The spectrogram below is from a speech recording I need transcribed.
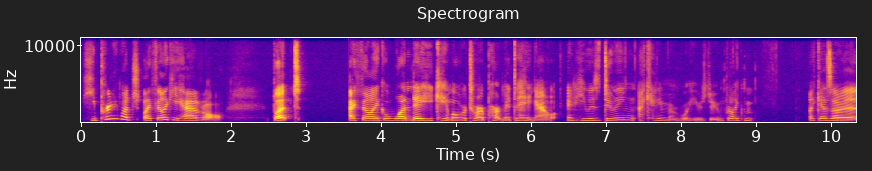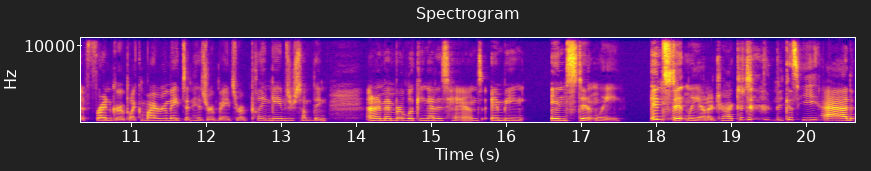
he pretty much I feel like he had it all. But I felt like one day he came over to our apartment to hang out and he was doing I can't even remember what he was doing. But like like as a friend group, like my roommates and his roommates were playing games or something. And I remember looking at his hands and being instantly instantly unattracted because he had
